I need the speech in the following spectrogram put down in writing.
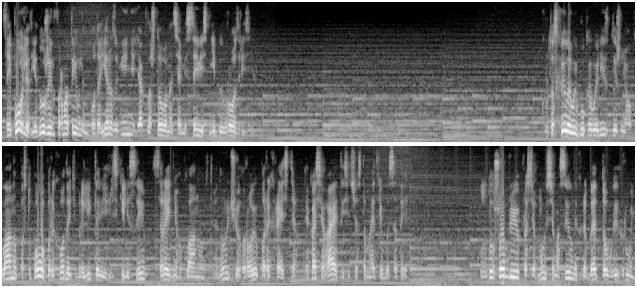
Цей погляд є дуже інформативним, бо дає розуміння, як влаштована ця місцевість ніби у розрізі. Крутосхиловий буковий ліс ближнього плану поступово переходить в реліктові гірські ліси середнього плану, тренуючою горою перехрестя, яка сягає 1100 метрів висоти. Уздовж обрію простягнувся масивний хребет довгий грунь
